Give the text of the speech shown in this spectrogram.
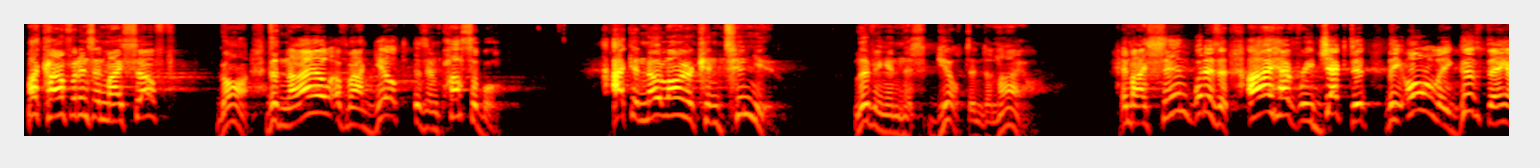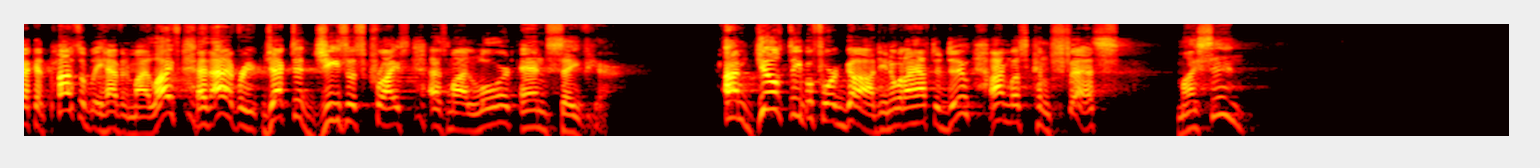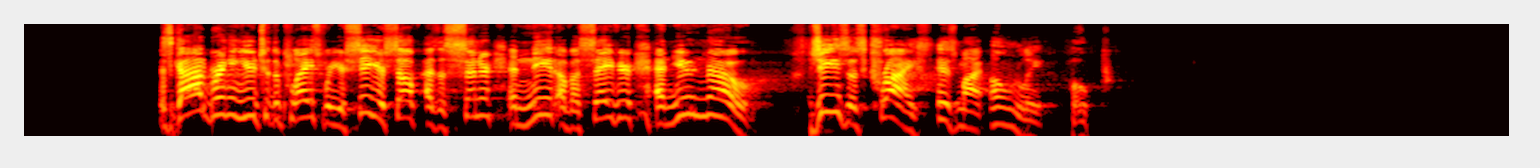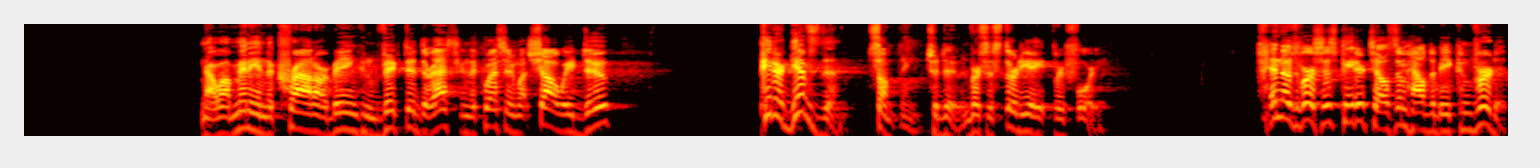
My confidence in myself, gone. Denial of my guilt is impossible. I can no longer continue living in this guilt and denial. And my sin, what is it? I have rejected the only good thing I could possibly have in my life, and I have rejected Jesus Christ as my Lord and Savior. I'm guilty before God. You know what I have to do? I must confess my sin. It's God bringing you to the place where you see yourself as a sinner in need of a Savior, and you know Jesus Christ is my only Now, while many in the crowd are being convicted, they're asking the question, What shall we do? Peter gives them something to do in verses 38 through 40. In those verses, Peter tells them how to be converted.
